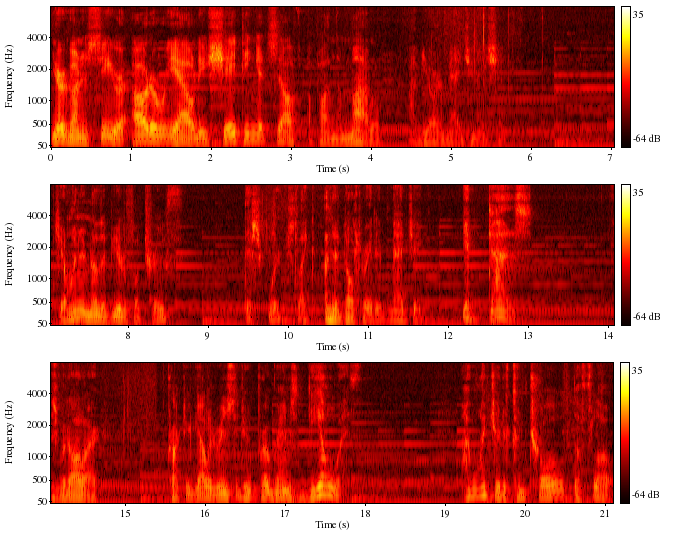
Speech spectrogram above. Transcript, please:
you're going to see your outer reality shaping itself upon the model of your imagination. Do you want to know the beautiful truth? This works like unadulterated magic. It does. This Is what all our Proctor Gallagher Institute programs deal with. I want you to control the flow.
